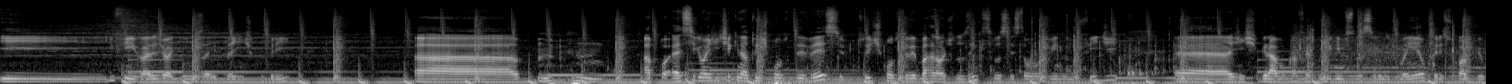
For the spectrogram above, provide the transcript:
e enfim, vários joguinhos aí pra gente cobrir. Uh, É, sigam a gente aqui na twitch.tv, twitch.tv barra Nautilus se vocês estão ouvindo no feed. É, a gente grava o Café com Games toda segunda de manhã, o Periscópio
